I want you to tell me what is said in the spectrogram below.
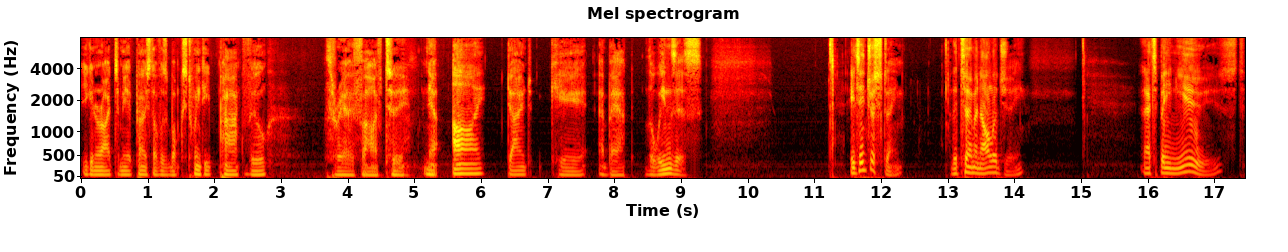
You can write to me at Post Office Box 20, Parkville 3052. Now, I don't care about the Windsors. It's interesting, the terminology that's been used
